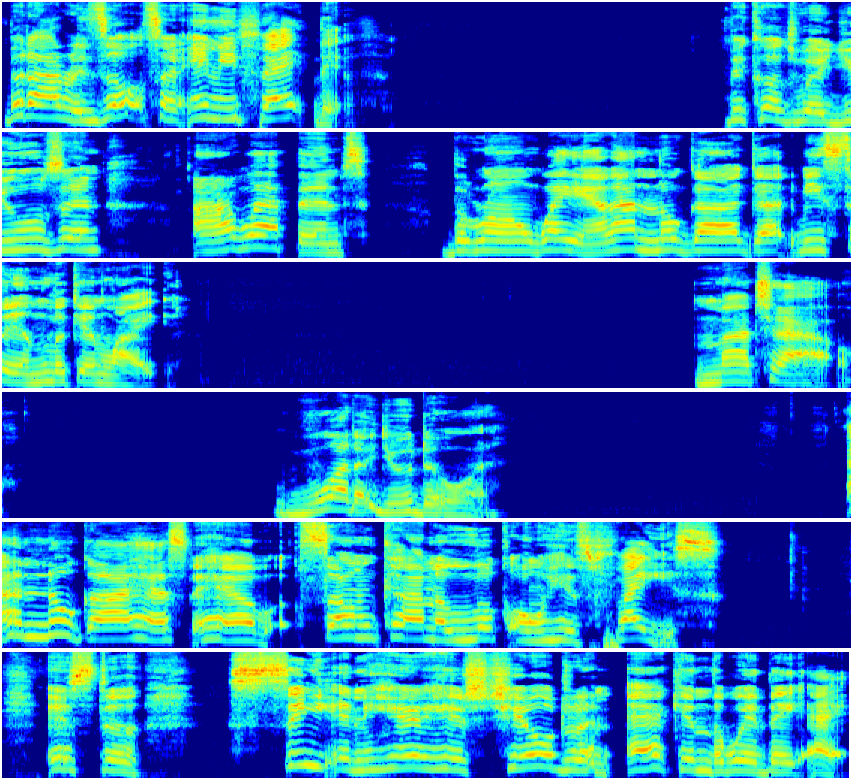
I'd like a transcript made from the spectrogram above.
But our results are ineffective because we're using our weapons the wrong way. And I know God got to be sitting looking like, my child, what are you doing? I know God has to have some kind of look on his face. It's to see and hear his children acting the way they act.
